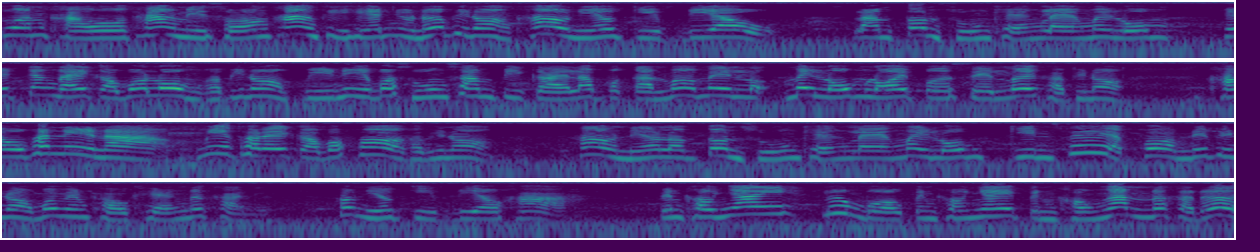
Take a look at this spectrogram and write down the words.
ส่ว นเขาทางนี่สองทางที่เห็นอยู่เนื้อพี่น้องข้าวเหนียวกีบเดียวลำต้นสูงแข็งแรงไม่ล้มเฮ็ดจังไดกับว่าล้มค่ะพี่น้องปีนี้ว่าสูงซ้ำปีกายรับประกันว่าไม่ไม่ล้มร้อยเปอร์เซ็นต์เลยค่ะพี่น้องเขาพันนี่น่ะ มีเท่าไรกับว่าพ่อค่ะพี่น้องข้าวเหนียวลำต้นสูงแข็งแรงไม่ล้มกินแซ่บพร้อมนี่พี่น้องว่าเป็นเขาแข็งเด้อค่ะนี่ข้าวเหนียวกีบเดียวค่ะ เป็นเขาใหญ่เรื่องบอกเป็นเขาใหญ่เป็นเขางั้นเด้อค่ะเด้อ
